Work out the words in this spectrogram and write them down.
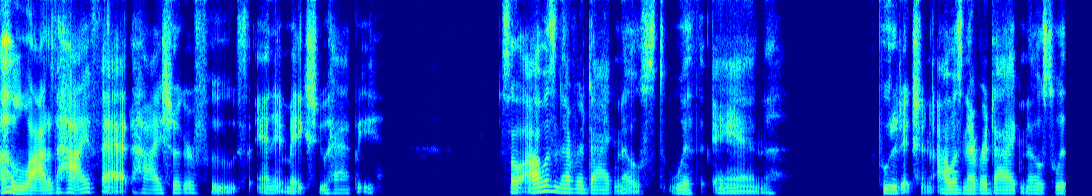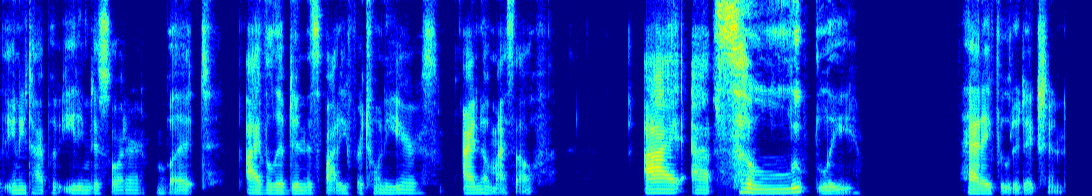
a lot of high fat, high sugar foods and it makes you happy. So I was never diagnosed with an food addiction. I was never diagnosed with any type of eating disorder, but I've lived in this body for 20 years. I know myself. I absolutely had a food addiction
